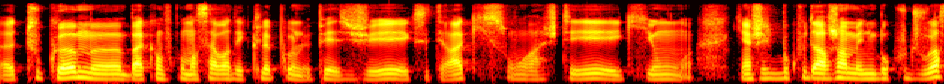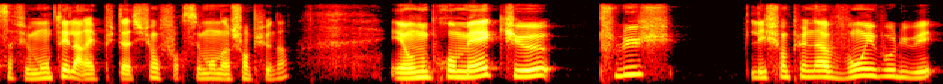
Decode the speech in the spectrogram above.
Euh, tout comme euh, bah, quand vous commencez à avoir des clubs comme le PSG, etc., qui sont rachetés et qui, ont, injectent beaucoup d'argent, mènent beaucoup de joueurs, ça fait monter la réputation forcément d'un championnat. Et on nous promet que plus les championnats vont évoluer,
